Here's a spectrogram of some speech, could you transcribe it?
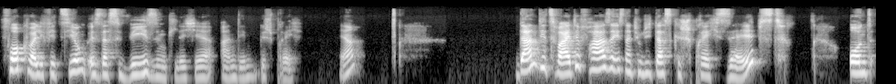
Vorqualifizierung ist das Wesentliche an dem Gespräch. Ja? Dann die zweite Phase ist natürlich das Gespräch selbst. Und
